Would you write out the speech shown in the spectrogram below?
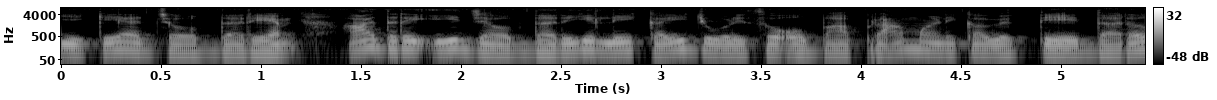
ಈಕೆಯ ಜವಾಬ್ದಾರಿ. ಆದರೆ ಈ ಜವಾಬ್ದಾರಿಯಲ್ಲಿ ಕೈ ಜೋಡಿಸೋ ಒಬ್ಬ ಪ್ರಾಮಾಣಿಕ ವ್ಯಕ್ತಿ ಇದ್ದಾರೋ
